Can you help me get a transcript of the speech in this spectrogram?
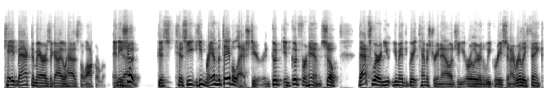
Cade McNamara is a guy who has the locker room, and he yeah. should, because because he he ran the table last year, and good and good for him. So that's where you you made the great chemistry analogy earlier in the week, Rece, and I really think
